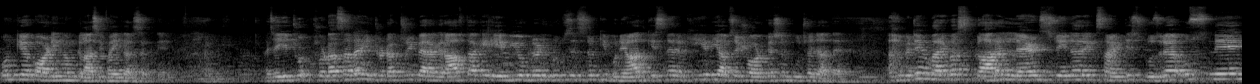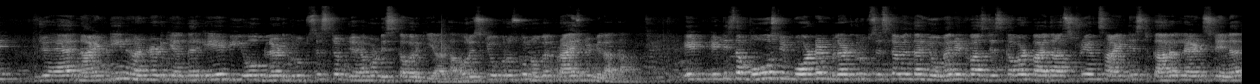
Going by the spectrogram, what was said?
उनके अकॉर्डिंग हम क्लासीफाई कर सकते हैं। अच्छा ये छोटा सा ना इंट्रोडक्टरी पैराग्राफ था कि एबीओ ब्लड ग्रुप सिस्टम की बुनियाद किसने रखी है भी आपसे शॉर्ट क्वेश्चन पूछा जाता है। बेटे हमारे पास कारल लैंड स्टेनर एक साइंटिस्ट गुजरा है उसने जो है 1900 के अंदर एबीओ ब्लड ग्रुप सिस्टम जो है वो डिस्कवर किया था और इसके ऊपर उसको नोबेल प्राइज भी मिला था। It, it is the most important blood group system in the human. It was discovered by the Austrian scientist Karl Landsteiner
